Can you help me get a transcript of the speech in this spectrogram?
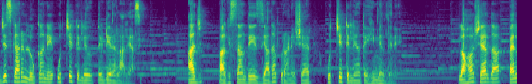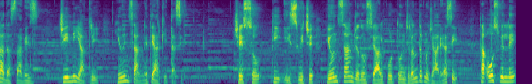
ਜਿਸ ਕਾਰਨ ਲੋਕਾਂ ਨੇ ਉੱਚੇ ਟਿੱਲੇ ਉੱਤੇ ਡੇਰਾ ਲਾ ਲਿਆ ਸੀ। ਅੱਜ ਪਾਕਿਸਤਾਨ ਦੇ ਜ਼ਿਆਦਾ ਪੁਰਾਣੇ ਸ਼ਹਿਰ ਉੱਚੇ ਟਿੱਲਿਆਂ ਤੇ ਹੀ ਮਿਲਦੇ ਨੇ। ਲਾਹੌਰ ਸ਼ਹਿਰ ਦਾ ਪਹਿਲਾ ਦਸਤਾਵੇਜ਼ ਚੀਨੀ ਯਾਤਰੀ ਹਿਊਨਸਾਂਗ ਨੇ ਤਿਆਰ ਕੀਤਾ ਸੀ। 630 ਈਸਵੀ ਚ ਹਿਊਨਸਾਂਗ ਜਦੋਂ ਸਿਆਲਕੋਟ ਤੋਂ ਜਲੰਧਰ ਨੂੰ ਜਾ ਰਿਹਾ ਸੀ, ਤਾਂ ਉਸ ਵੇਲੇ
